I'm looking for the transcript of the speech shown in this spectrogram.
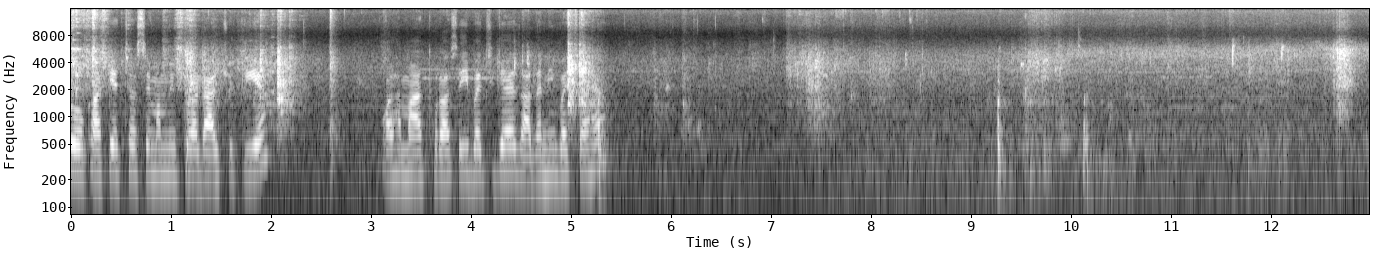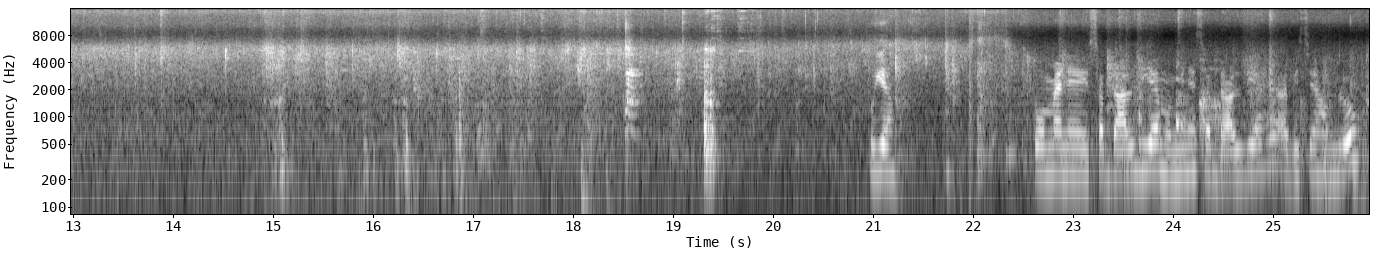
सो काफ़ी अच्छा से मम्मी पूरा डाल चुकी है। और हमारा थोड़ा सा ही बच गया है, ज़्यादा नहीं बचा है। हो तो मैंने सब डाल दिया है, मम्मी ने सब डाल दिया है। अब इसे हम लोग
